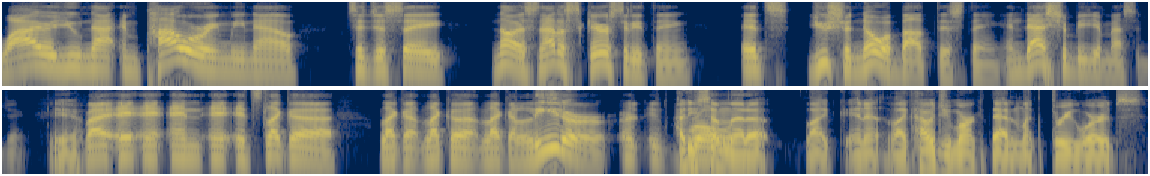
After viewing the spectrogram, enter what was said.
Why are you not empowering me now to just say, no, it's not a scarcity thing. It's you should know about this thing, and that should be your messaging, Yeah. right? And it's like a like a like a like a leader. uh, How do you sum that up? Like, in a, like, how would you market that in like three words?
